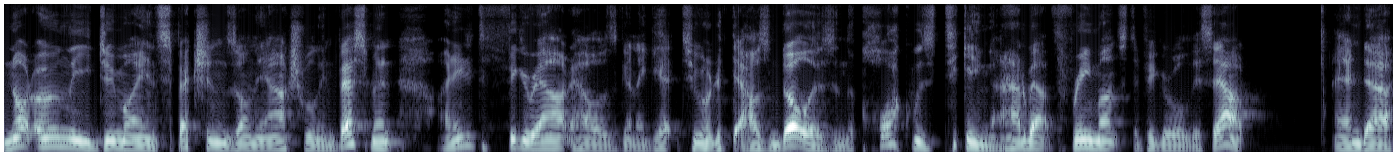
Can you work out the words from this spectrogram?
not only do my inspections on the actual investment, I needed to figure out how I was going to get $200,000 and the clock was ticking. I had about 3 months to figure all this out. And uh,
